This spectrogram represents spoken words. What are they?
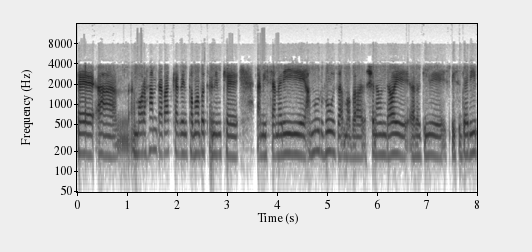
که ما را هم دعوت کردیم تا ما بتونیم که امی سمری امور روز ما با شنونده های رادیو اسپیس دری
